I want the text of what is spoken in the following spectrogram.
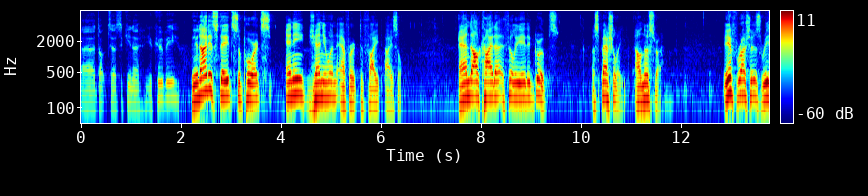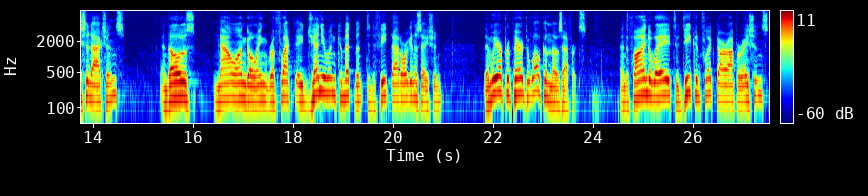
uh, Dr. Sakena Yacoobi. The United States supports any genuine effort to fight ISIL and Al Qaeda affiliated groups, especially al Nusra. If Russia's recent actions and those now ongoing reflect a genuine commitment to defeat that organization, then we are prepared to welcome those efforts and to find a way to deconflict our operations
